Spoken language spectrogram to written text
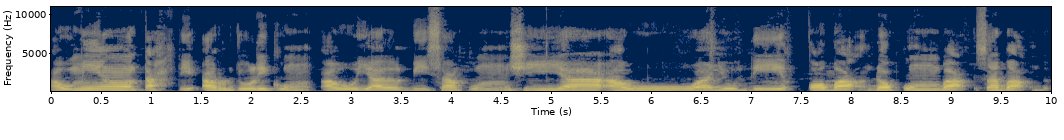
aw min tahti arjulikum aw yalbisakum syi'a aw wa yudhiqa ba'dakum ba'sa ba'd.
